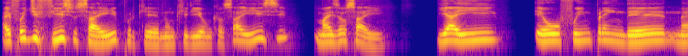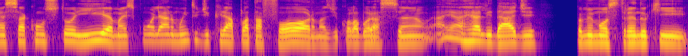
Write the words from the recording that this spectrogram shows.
Aí foi difícil sair, porque não queriam que eu saísse, mas eu saí. E aí eu fui empreender nessa consultoria, mas com um olhar muito de criar plataformas, de colaboração. Aí a realidade foi me mostrando que,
